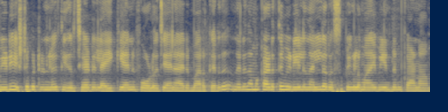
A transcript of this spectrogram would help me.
വീഡിയോ ഇഷ്ടപ്പെട്ടിട്ടുണ്ടെങ്കിൽ തീർച്ചയായിട്ടും ലൈക്ക് ചെയ്യാനും ഫോളോ ചെയ്യാനും ആരും മറക്കരുത്. അന്നേരം നമുക്ക് അടുത്ത വീഡിയോയിൽ നല്ല റെസിപ്പികളുമായി വീണ്ടും കാണാം.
